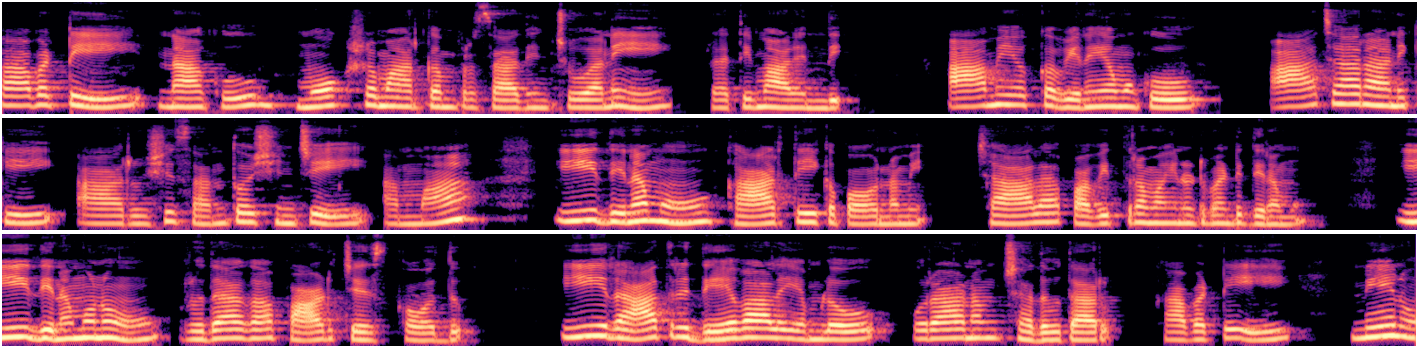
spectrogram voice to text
కాబట్టి నాకు మోక్ష మార్గం ప్రసాదించు అని ప్రతిమాలింది. ఆమె యొక్క వినయముకు ఆచారానికి ఆ ఋషి సంతోషించి అమ్మా ఈ దినము కార్తీక పౌర్ణమి. చాలా పవిత్రమైనటువంటి దినము. ఈ దినమును వృధాగా పాడు చేసుకోవద్దు. ఈ రాత్రి దేవాలయంలో పురాణం చదువుతారు. కాబట్టి నేను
